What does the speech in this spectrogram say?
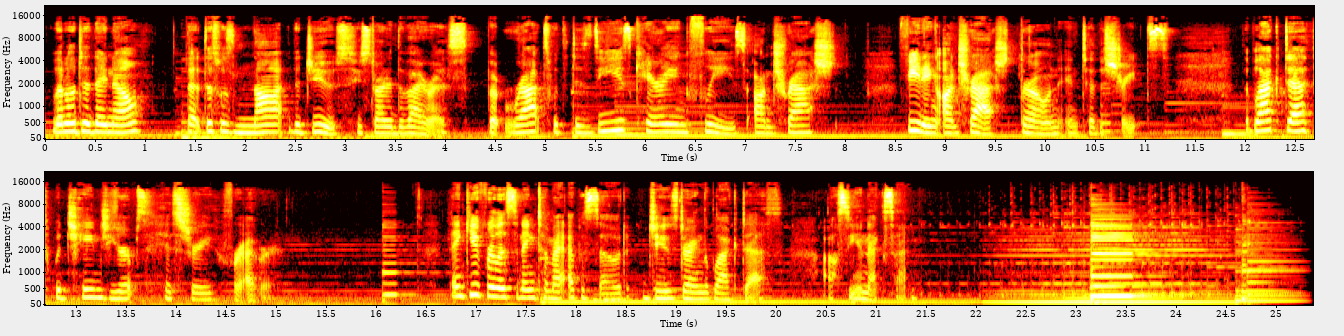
Little did they know that this was not the Jews who started the virus, but rats with disease carrying fleas on trash feeding on trash thrown into the streets. The Black Death would change Europe's history forever. Thank you for listening to my episode, Jews During the Black Death. I'll see you next time.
